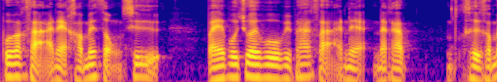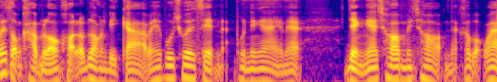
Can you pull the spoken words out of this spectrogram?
ผู้พิพากษาเนี่ยเขาไม่ส่งชื่อ ไปให้ผู้ช่วยผู้พิพากษาเนี่ยนะครับคือเขาไม่ส่งคำร้องขอรับรองดีกาไปให้ผู้ช่วยเซ็นอะพูดง่ายๆนะอย่างเงี้ยชอบไม่ชอบนะเขาบอกว่า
